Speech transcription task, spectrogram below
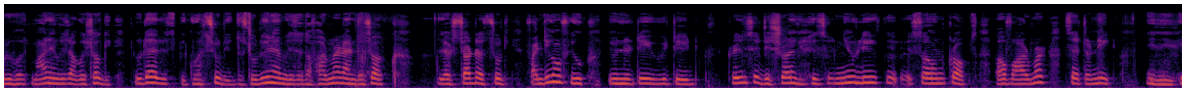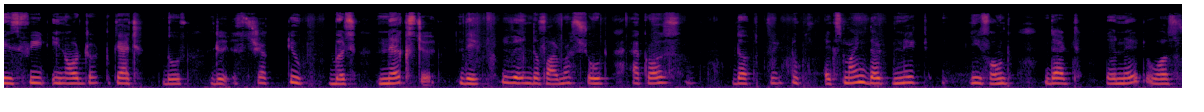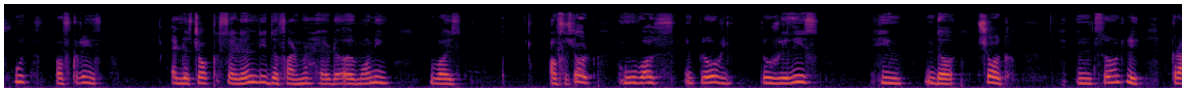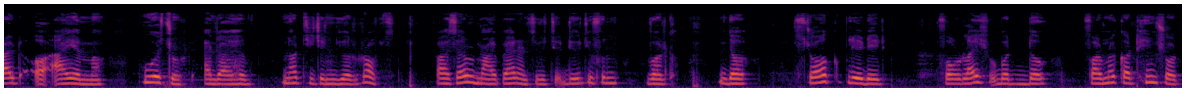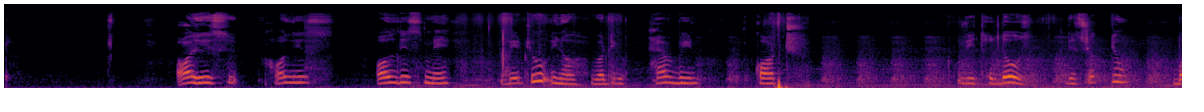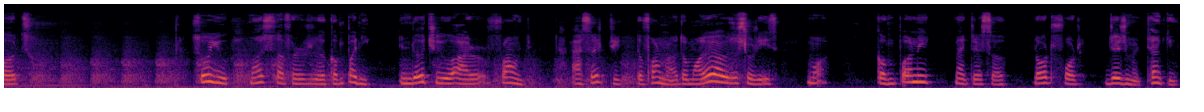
everyone, my name is Shogi. Today I will speak one story. The story name is The Farmer and the Stork. Let's start the story. Finding a few unmotivated cranes destroying his newly sown crops, a farmer set a net in his feet in order to catch those destructive birds. Next day, when the farmer strode across the field to examine the net, he found that the net was full of cranes and a stork. Suddenly, the farmer heard a mourning voice of a stork who was imploring to release him. The stork instantly cried, oh, I am a poor stork and I have not eaten your crops. I served my parents with dutiful work. The stork pleaded for life, but the farmer cut him short. All his, all his, all this may be true enough, but you have been caught with those destructive birds. So you must suffer the company in which you are found, asserted the farmer. The moral of the story is company matters lot for judgment. Thank you.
